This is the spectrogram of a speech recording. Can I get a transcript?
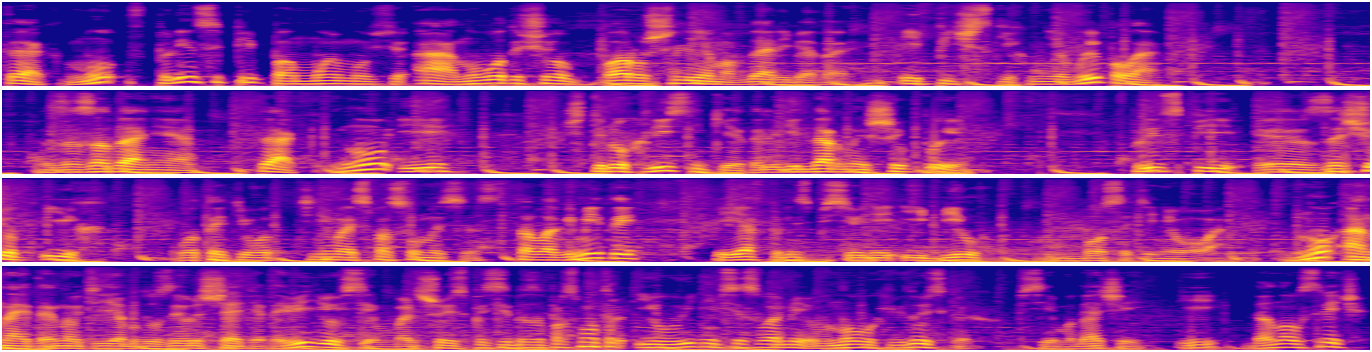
Так, ну, в принципе, по-моему, все А, ну вот еще пару шлемов, да, ребята Эпических мне выпало За задание. Так, ну и четырехлистники Это легендарные шипы. В принципе, э, за счет их Вот эти вот теневая способность сталагмиты Я, в принципе, сегодня и бил босса теневого. Ну а на этой ноте я буду завершать это видео. Всем большое спасибо за просмотр И увидимся с вами в новых видосиках. Всем удачи и до новых встреч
